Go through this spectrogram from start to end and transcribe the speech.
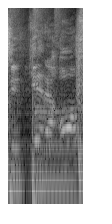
to get it off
